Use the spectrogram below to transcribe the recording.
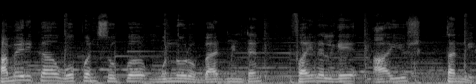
ಅಮೆರಿಕ ಓಪನ್ ಸೂಪರ್ ಮುನ್ನೂರು ಬ್ಯಾಡ್ಮಿಂಟನ್ ಫೈನಲ್ಗೆ ಆಯುಷ್ ತನ್ವಿ.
